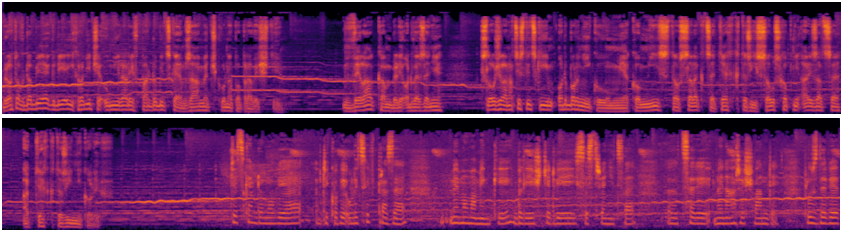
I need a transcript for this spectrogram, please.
Bylo to v době, kdy jejich rodiče umírali v pardubickém zámečku na popravišti. Vila, kam byli odvezeni, sloužila nacistickým odborníkům jako místo selekce těch, kteří jsou schopni arizace a těch, kteří nikoliv. V dětském domově v Dykově ulici v Praze Mimo maminky byly ještě dvě její sestřenice, eh, dcery mlináře Švandy, plus devět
